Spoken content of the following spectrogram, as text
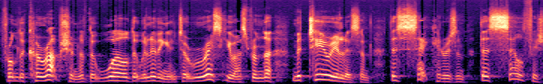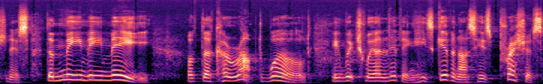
from the corruption of the world that we're living in, to rescue us from the materialism, the secularism, the selfishness, the me, me, me of the corrupt world in which we are living. He's given us his precious,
